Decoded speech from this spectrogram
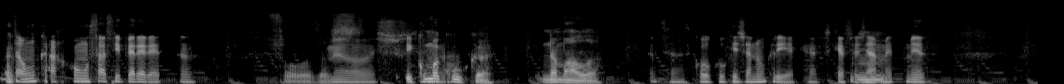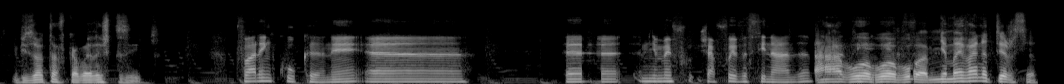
Então, um carro com um Saci Pereret. Foda-se. E com uma cuca na mala. Com o Cuca já não queria, cara. Esquece, já Hum. mete medo. Este episódio está a ficar bem esquisito. Por Falar em Cuca, né? Ah, ah, a minha mãe já foi vacinada. Ah, portanto, boa, e- boa, boa. Minha mãe vai na terça.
